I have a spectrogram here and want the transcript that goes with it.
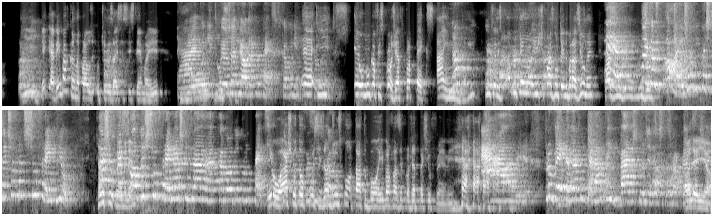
e é bem bacana para utilizar esse sistema aí. Ah, é bonito eu já vi obra com PEX, fica bonito. É, fica bonito. e eu nunca fiz projeto para PEX ainda. Não. Infelizmente, porque a gente quase não tem no Brasil, né? Quase é, usa. Mas eu, ó, eu já vi bastante obra de steel frame, viu? Eu acho que o né? pessoal né? do steel frame, acho que eles acabam adotando PEX. Eu acho que eu estou precisando de uns contatos bons aí para fazer projeto para steel frame. Ah, aproveita, viu? Aqui no canal tem vários projetos bacanas. Olha aí, ó.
